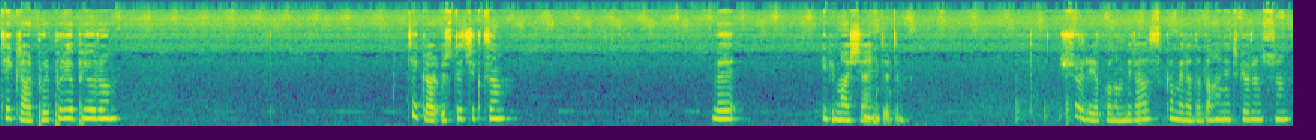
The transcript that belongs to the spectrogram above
tekrar pırpır yapıyorum. Tekrar üste çıktım. Ve ipimi aşağı indirdim. Şöyle yapalım biraz. Kamerada daha net görünsün.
